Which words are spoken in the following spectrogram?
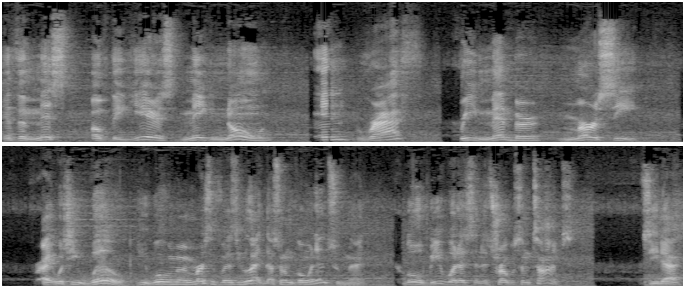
in the midst of the years make known in wrath, remember mercy. Right? Which he will. He will remember mercy for his elect. That's what I'm going into, man. The Lord be with us in the troublesome times. See that?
